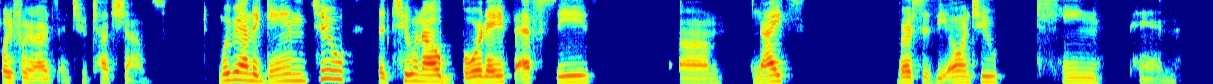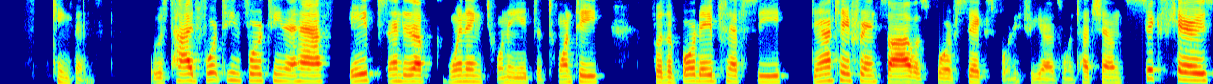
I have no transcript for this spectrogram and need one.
44 yards, and two touchdowns. Moving on to game two, the 2 0 Bored Ape FCs um, Knights versus the 0 2 Kingpin. Kingpins. It was tied 14 14 and a half. Apes ended up winning 28 to 20. For the Bored Apes FC, Deontay Francois was 4 of 6, 43 yards, one touchdown, six carries,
